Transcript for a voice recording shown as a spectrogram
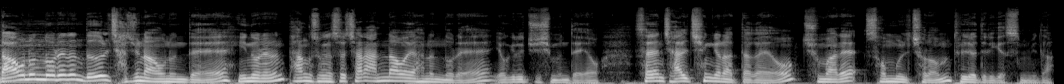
나오는 노래는 늘 자주 나오는데 이 노래는 방송에서 잘 안 나와야 하는 노래 여기로 주시면 돼요. 사연 잘 챙겨놨다가요. 주말에 선물처럼 들려드리겠습니다.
